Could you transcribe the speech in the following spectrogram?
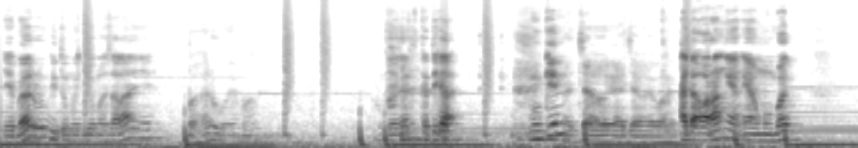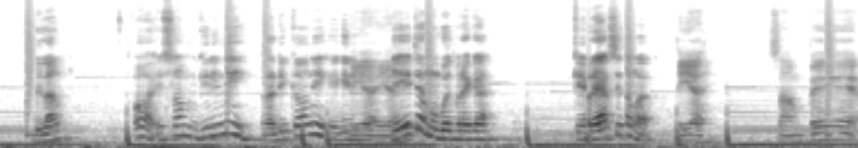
ya baru gitu muncul masalahnya, baru emang ya kan? Ketika mungkin kacau kacau emang ada orang yang yang membuat bilang, wah Islam gini nih, radikal nih kayak gini, Iya, iya. ya itu yang membuat mereka kayak reaksi tuh nggak? iya sampai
